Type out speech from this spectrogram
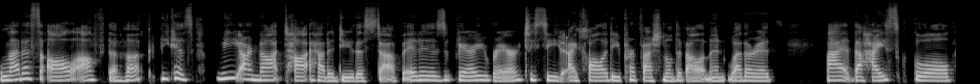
let us all off the hook because we are not taught how to do this stuff. It is very rare to see yes. high quality professional development, whether it's at the high school,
